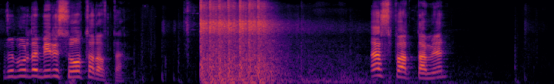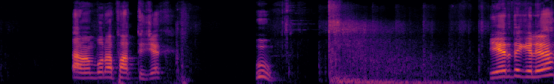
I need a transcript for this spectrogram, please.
Şimdi burada biri sol tarafta. Nasıl patlamıyorsun? Tamam buna patlayacak. Hu. Diğeri de geliyor.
